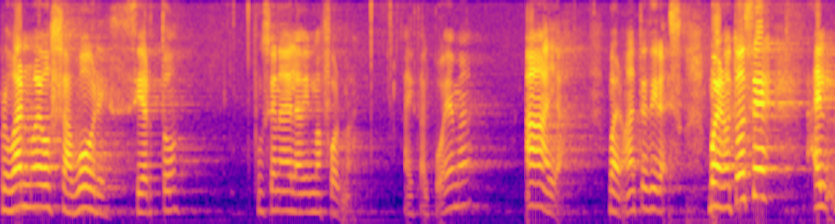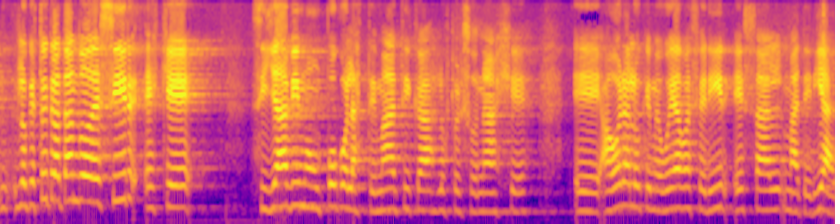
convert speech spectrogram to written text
probar nuevos sabores, ¿cierto? Funciona de la misma forma. Ahí está el poema. Ah, ya. Bueno, antes de eso. Bueno, entonces lo que estoy tratando de decir es que si ya vimos un poco las temáticas, los personajes, eh, ahora lo que me voy a referir es al material,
